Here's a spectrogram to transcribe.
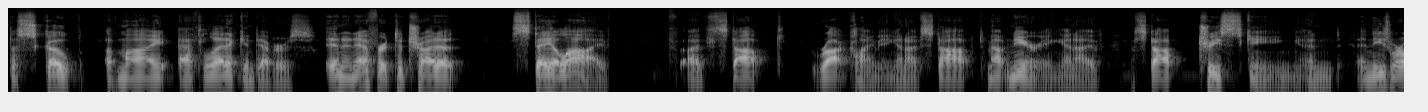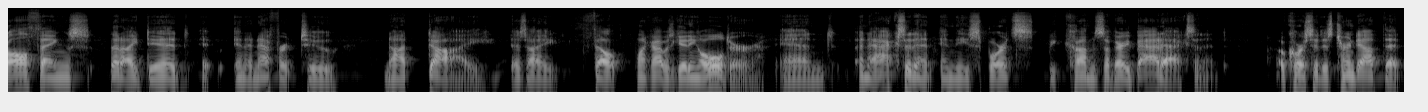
the scope of my athletic endeavors in an effort to try to stay alive. I've stopped rock climbing and I've stopped mountaineering and I've stopped tree skiing and and these were all things that I did in an effort to not die as I felt like I was getting older and an accident in these sports becomes a very bad accident. Of course, it has turned out that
